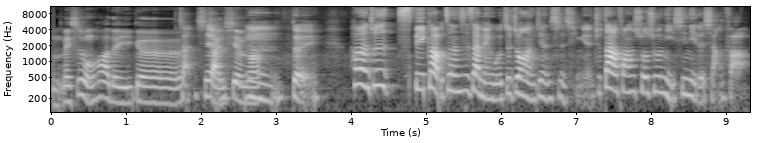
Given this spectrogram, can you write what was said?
美式文化的一个展现展现吗？嗯，对。他们就是 speak up，真的是在美国最重要的一件事情诶，就大方说出你心里的想法，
